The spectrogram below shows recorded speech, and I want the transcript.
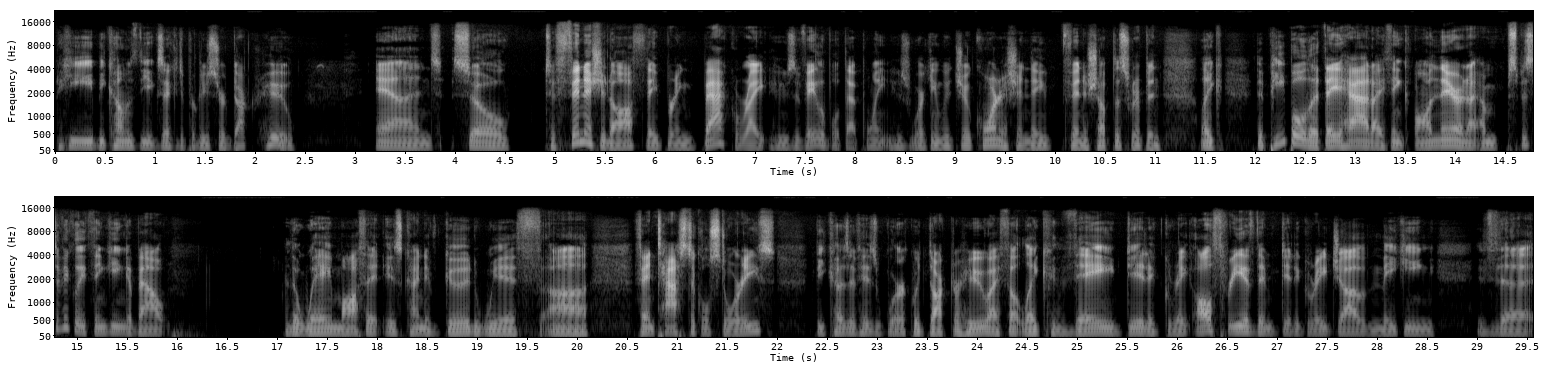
he becomes the executive producer of Doctor Who. And so to finish it off, they bring back Wright, who's available at that point, who's working with Joe Cornish, and they finish up the script. And like the people that they had, I think, on there, and I'm specifically thinking about the way Moffat is kind of good with uh, fantastical stories because of his work with Doctor Who. I felt like they did a great. All three of them did a great job of making the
